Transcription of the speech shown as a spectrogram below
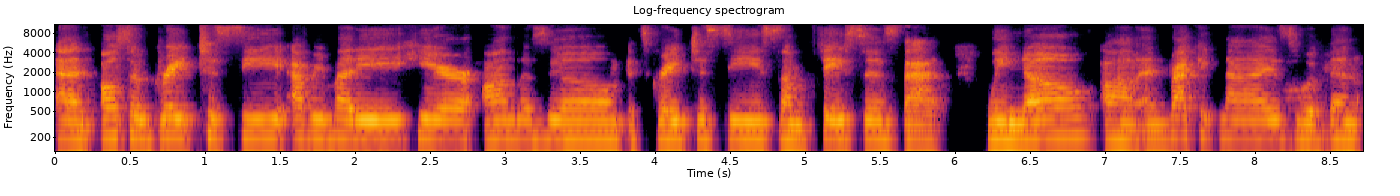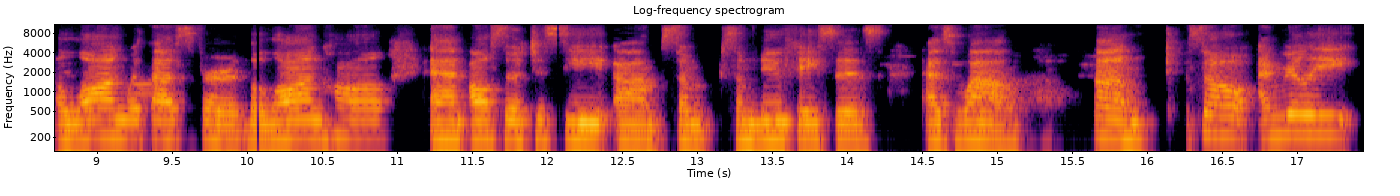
and also great to see everybody here on the Zoom. It's great to see some faces that we know um, and recognize who have been along with us for the long haul, and also to see um, some some new faces as well. Um, so I'm really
